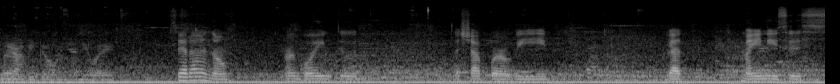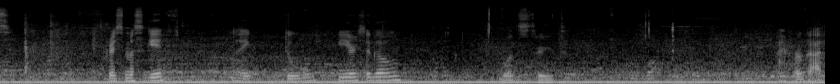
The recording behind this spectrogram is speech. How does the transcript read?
Where are we going anyway? Serrano. We're going to the shop where we got my niece's Christmas gift like two years ago. What street? I forgot.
